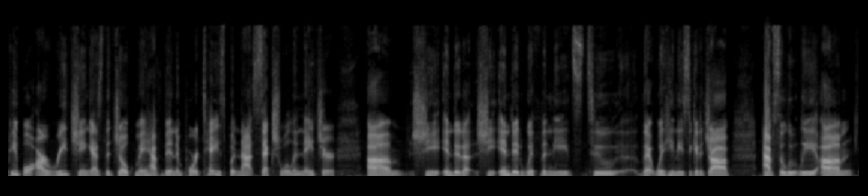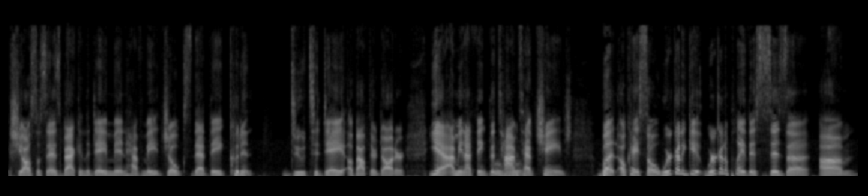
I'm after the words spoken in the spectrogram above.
People are reaching as the joke may have been in poor taste, but not sexual in nature. Um, she ended up she ended with the needs to that what he needs to get a job. Absolutely. Um, she also says back in the day, men have made jokes that they couldn't do today about their daughter. Yeah, I mean, I think the mm-hmm. times have changed. But okay, so we're gonna get we're gonna play this SZA. Um,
